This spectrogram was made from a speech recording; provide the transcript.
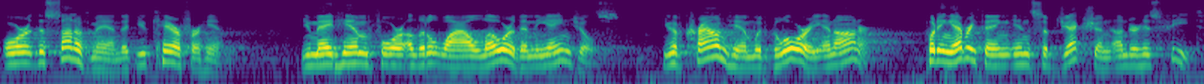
or the Son of Man that you care for him? You made him for a little while lower than the angels. You have crowned him with glory and honor, putting everything in subjection under his feet.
